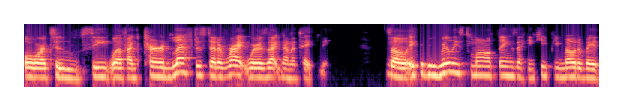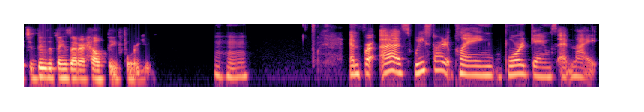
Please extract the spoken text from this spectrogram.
or to see, well, if I turn left instead of right, where is that going to take me? So it could be really small things that can keep you motivated to do the things that are healthy for you. Mm-hmm. And for us, we started playing board games at night.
